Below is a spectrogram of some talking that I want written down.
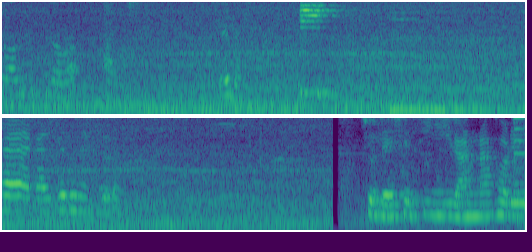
জল দিচ্ছি বাবা। আচ্ছা। এই দেখ। হ্যাঁ কালকে চলে এসেছি রান্নাঘরে।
